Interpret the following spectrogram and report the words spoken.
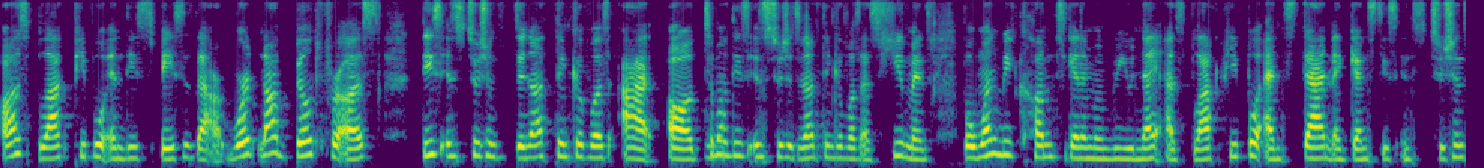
us black people in these spaces that are were not built for us these institutions did not think of us at all. Some of these institutions did not think of us as humans but when we come together and when we unite as black people and stand against these institutions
